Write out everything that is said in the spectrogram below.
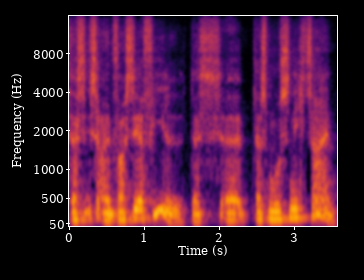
Das ist einfach sehr viel. Das, äh, das muss nicht sein.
